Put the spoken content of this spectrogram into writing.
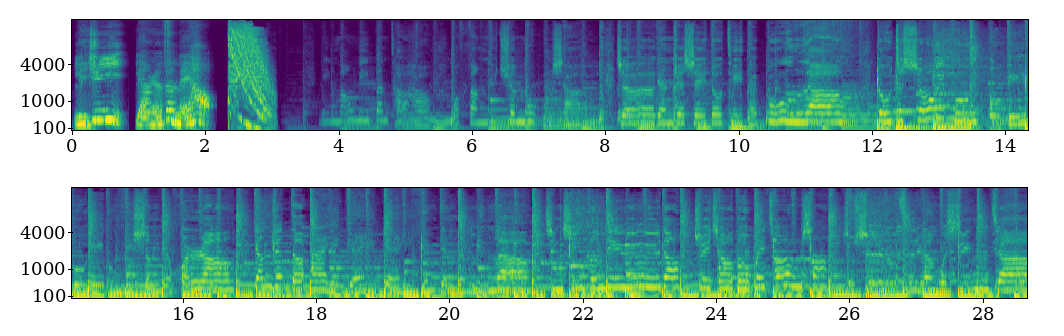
李俊逸，两人份美好。猫咪般讨好，我防御全部无效，这感觉谁都替代不了。勾着手，一步一步，一步一步，你身边环绕，感觉到爱一点一点，一点点的明了。轻轻和你遇到，睡觉都会偷笑，就是如此让我心跳。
